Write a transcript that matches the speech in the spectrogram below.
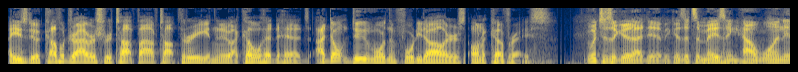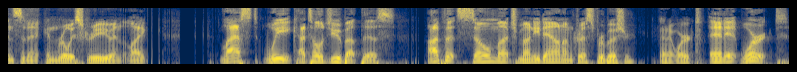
I usually do a couple drivers for a top five, top three, and then do a couple head to heads. I don't do more than forty dollars on a cup race. Which is a good idea because it's amazing how one incident can really screw you. And like last week, I told you about this. I put so much money down on Christopher Buescher, And it worked. and it worked.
